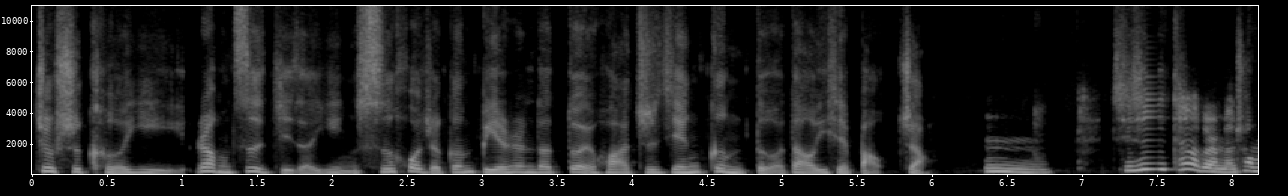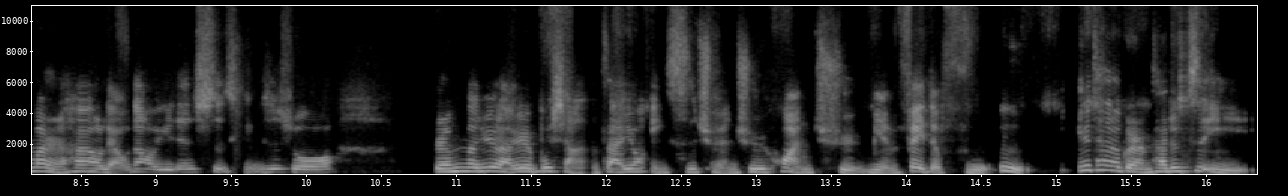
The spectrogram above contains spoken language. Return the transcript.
就是可以让自己的隐私或者跟别人的对话之间更得到一些保障。嗯，其实 Telegram 的创办人他有聊到一件事情，是说人们越来越不想再用隐私权去换取免费的服务，因为 Telegram 它就是以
